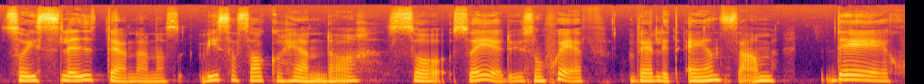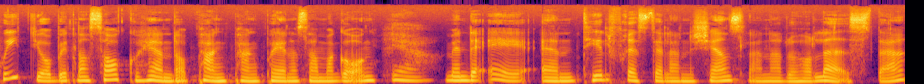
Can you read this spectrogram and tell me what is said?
Så i slutändan, när vissa saker händer, så, så är du som chef väldigt ensam. Det är skitjobbigt när saker händer pang, pang på en och samma gång. Ja. Men det är en tillfredsställande känsla när du har löst det.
